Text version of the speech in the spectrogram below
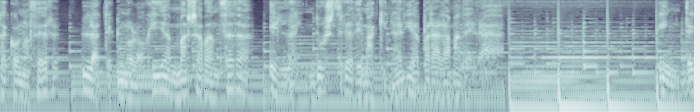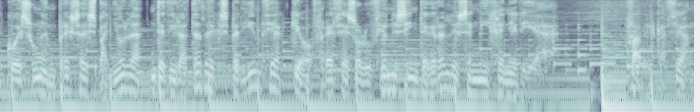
a conocer la tecnología más avanzada en la industria de maquinaria para la madera. Inteco es una empresa española de dilatada experiencia que ofrece soluciones integrales en ingeniería, fabricación,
